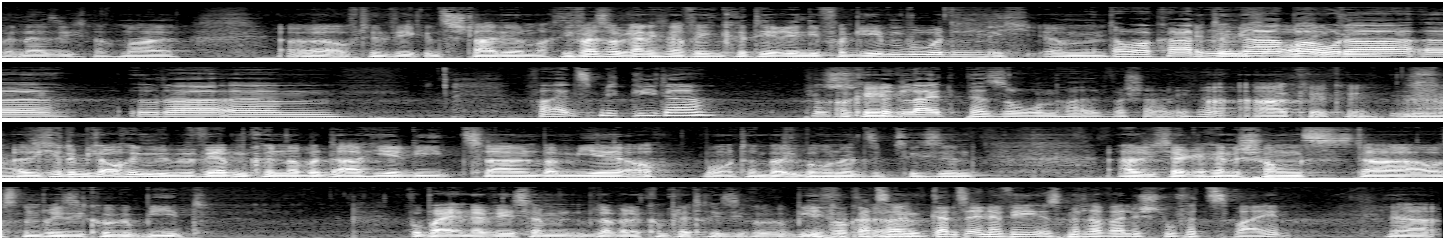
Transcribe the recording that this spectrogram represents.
wenn er sich nochmal äh, auf den Weg ins Stadion macht. Ich weiß auch gar nicht, nach welchen Kriterien die vergeben wurden. Ich, ähm, Dauerkarteninhaber oder, äh, oder ähm, Vereinsmitglieder plus Okay. Begleitperson halt wahrscheinlich. Ne? Ah, okay, okay. Also ich hätte mich auch irgendwie bewerben können, aber da hier die Zahlen bei mir auch momentan bei über 170 sind, hatte ich ja gar keine Chance, da aus einem Risikogebiet. Wobei NRW ist ja mittlerweile komplett Risikogebiet. Ich wollte gerade Äh, sagen, ganz NRW ist mittlerweile Stufe 2. Ja,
